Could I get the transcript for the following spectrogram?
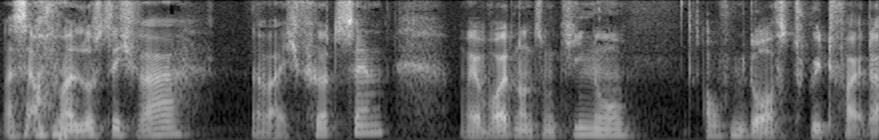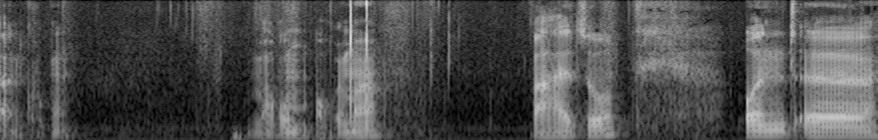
Was auch mal lustig war, da war ich 14 und wir wollten uns im Kino auf dem Dorf Street Fighter angucken. Warum auch immer. War halt so. Und äh, ich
